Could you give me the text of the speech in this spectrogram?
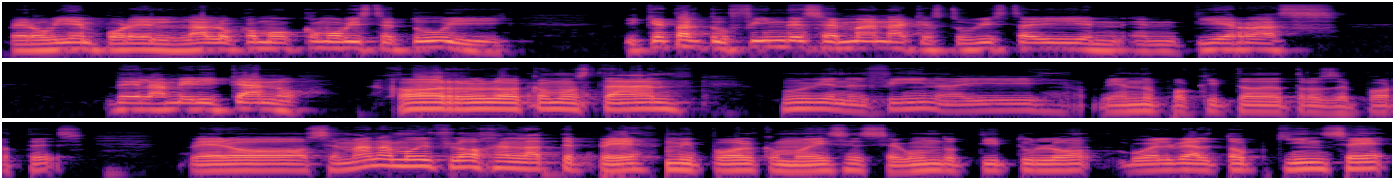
pero bien por él. Lalo, ¿cómo, cómo viste tú y, y, qué tal tu fin de semana que estuviste ahí en, tierras del americano? Rulo, ¿cómo están? Muy bien el fin, ahí viendo un poquito de otros deportes. Pero semana muy floja en la ATP. Mi Paul, como dice, segundo título, vuelve al top 15,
